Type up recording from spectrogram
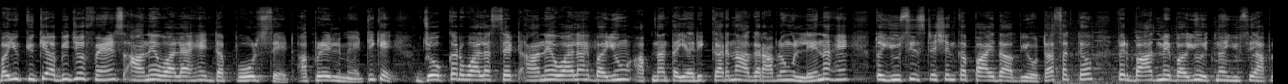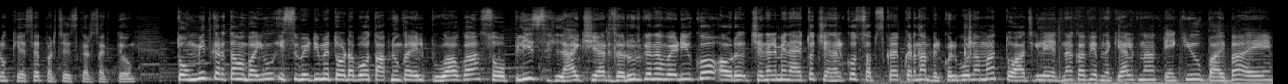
भाई क्योंकि अभी जो फैंस आने वाला है द पोल सेट अप्रैल में, ठीक है? जोकर वाला सेट आने वाला है, भाइयों, अपना तैयारी करना अगर आप लोगों को लेना है तो यूसी स्टेशन का फ़ायदा अभी उठा सकते हो। फिर बाद में, भाइयों, इतना यूसी आप लोग कैसे परचेज कर सकते हो? तो उम्मीद करता हूँ भाइयों, इस वीडियो में थोड़ा बहुत आप लोगों का हेल्प हुआ होगा। सो प्लीज़ लाइक शेयर ज़रूर करना वीडियो को और चैनल में ना आए तो चैनल को सब्सक्राइब करना बिल्कुल बोला मत। तो आज के लिए इतना काफ़ी, अपना ख्याल रखना। थैंक यू बाय बाय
